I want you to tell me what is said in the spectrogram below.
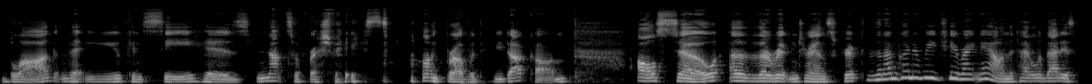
blog that you can see his not so fresh face on BravoTV.com. Also, uh, the written transcript that I'm going to read to you right now. And the title of that is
